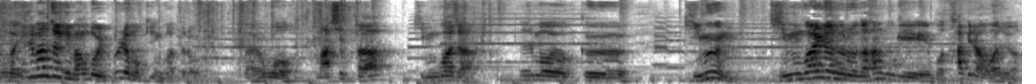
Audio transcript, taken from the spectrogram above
뭔가 일반적인 방법이 불려 먹기인 것 같더라고. 자, 요거 맛있다 김과자. 사실 뭐 그 김은 김 관련으로는 한국이 뭐 탑이라고 하죠.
